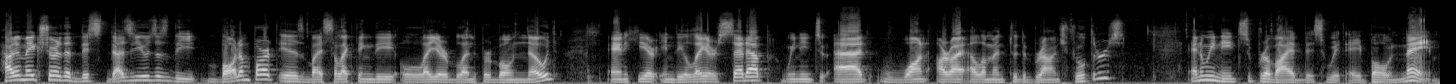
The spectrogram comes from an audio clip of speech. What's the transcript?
How to make sure that this does uses the bottom part is by selecting the layer blend per bone node. And here in the layer setup we need to add one array element to the branch filters and we need to provide this with a bone name.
